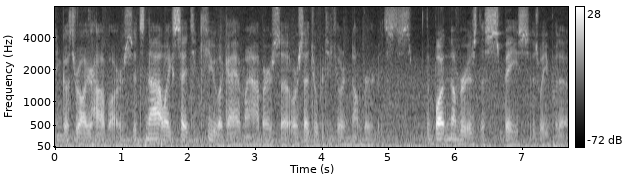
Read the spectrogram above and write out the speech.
and go through all your hotbars. It's not like set to Q like I have my hotbar set, or set to a particular number. It's The button number is the space, is what you put in.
